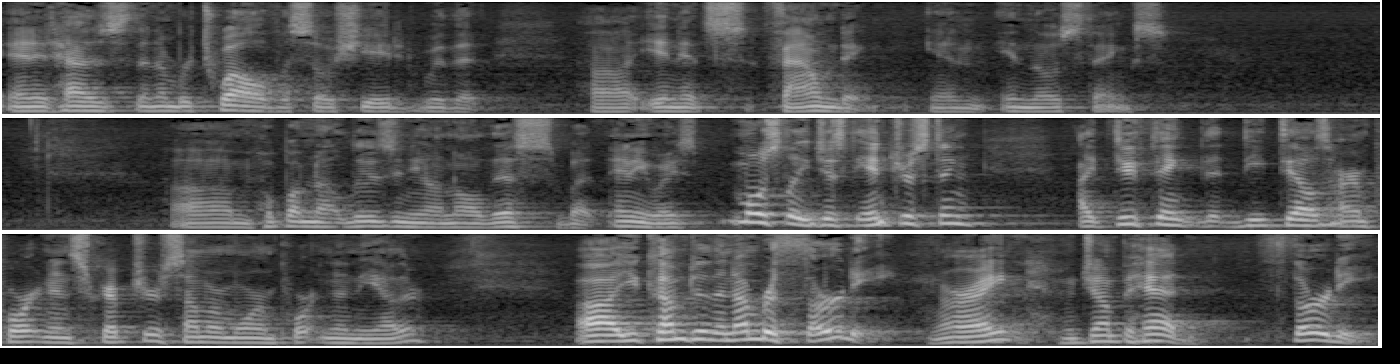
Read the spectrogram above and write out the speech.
and it has the number twelve associated with it uh, in its founding in in those things. Um, hope I'm not losing you on all this, but anyways, mostly just interesting. I do think that details are important in Scripture. Some are more important than the other. Uh, you come to the number 30, all right? We jump ahead. 30.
